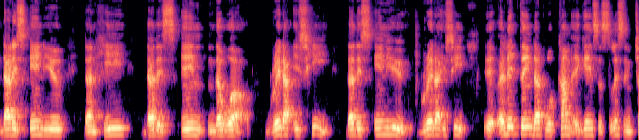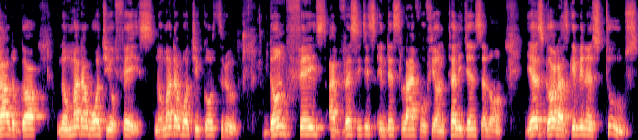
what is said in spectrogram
that is in you than he that is in the world. Greater is he that is in you. Greater is he. Eh, anything that will come against us. Listen, child of God, no matter what you face, no matter what you go through, don't face adversities in this life with your intelligence alone. Yes, God has given us tools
